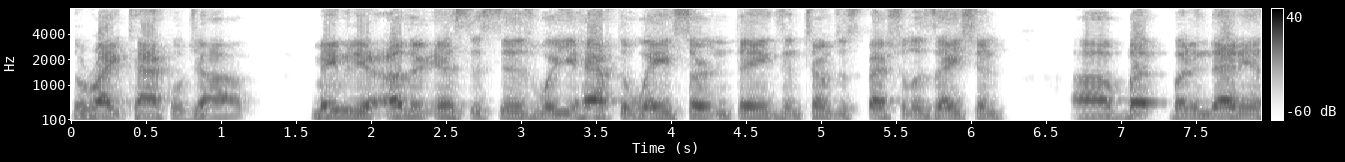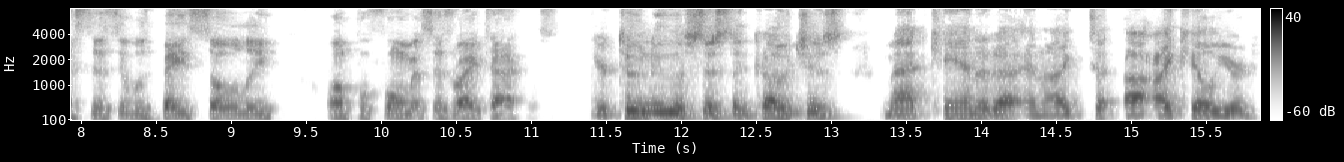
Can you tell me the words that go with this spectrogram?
the right tackle job. Maybe there are other instances where you have to weigh certain things in terms of specialization, uh, but but in that instance, it was based solely on performance as right tackles. Your two new assistant coaches, Matt Canada and Ike, uh, Ike Hilliard,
